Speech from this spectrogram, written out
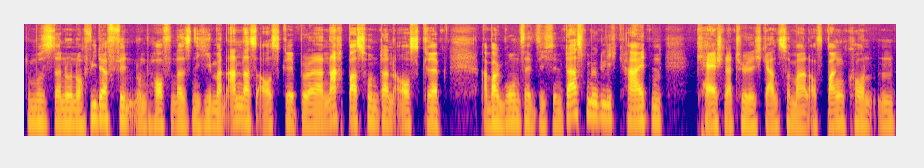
Du musst es dann nur noch wiederfinden und hoffen, dass es nicht jemand anders ausgräbt oder der Nachbarshund dann ausgräbt. Aber grundsätzlich sind das Möglichkeiten. Cash natürlich ganz normal auf Bankkonten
